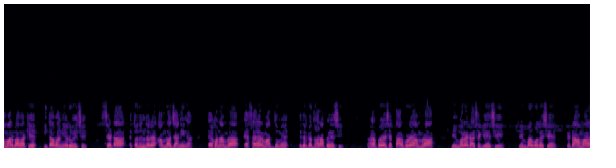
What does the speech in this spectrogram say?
আমার বাবাকে পিতা বানিয়ে রয়েছে। সেটা এতদিন ধরে আমরা জানি না। এখন আমরা এসআইয়ের মাধ্যমে এদেরকে ধরা পেয়েছি। ধরা পেয়েছে, তারপরে আমরা মেম্বারের কাছে গিয়েছি। মেম্বার বলেছে, এটা আমার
